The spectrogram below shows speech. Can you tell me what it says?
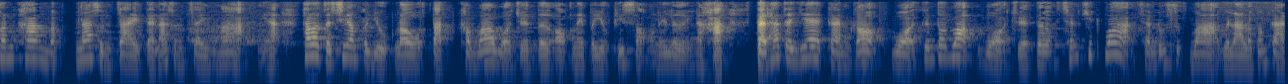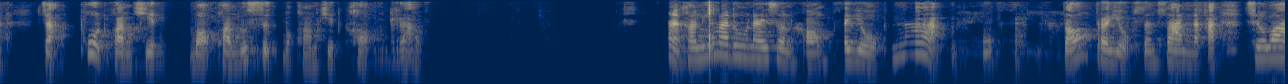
ค่อนข้างแบบน่าสนใจแต่น่าสนใจมากเนี่ยถ้าเราจะเชื่อมประโยคเราตัดคำว่า w o r d j e t e r ออกในประโยคที่ 2 ได้เลยนะคะ แต่ถ้าจะแยกกันก็ w o r d ขึ้นต้นว่า w o r d j e t e r ฉันคิดว่าฉันรู้สึกว่าเวลาเราต้องการจะพูดความคิดบอกความรู้สึกบอกความคิดของเราคราวนี้มาดูในส่วนของประโยคหน้ารู้กันอีกสองประโยคสั้นๆนะคะ เชื่อว่า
